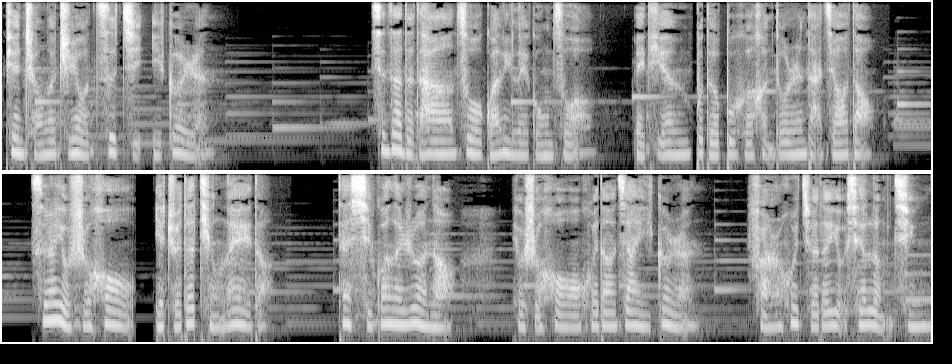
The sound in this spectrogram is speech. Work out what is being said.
变成了只有自己一个人。现在的他做管理类工作，每天不得不和很多人打交道，虽然有时候。也觉得挺累的，但习惯了热闹，有时候回到家一个人，反而会觉得有些冷清。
